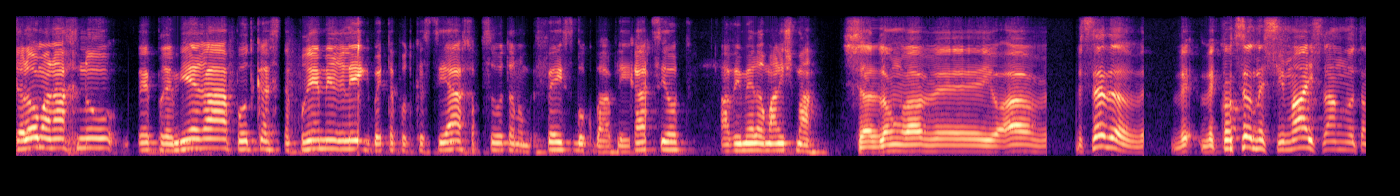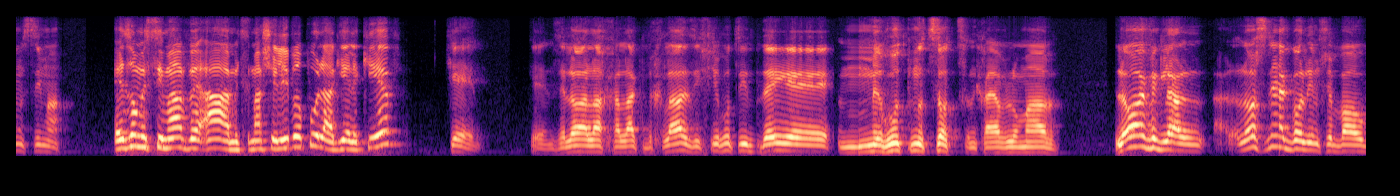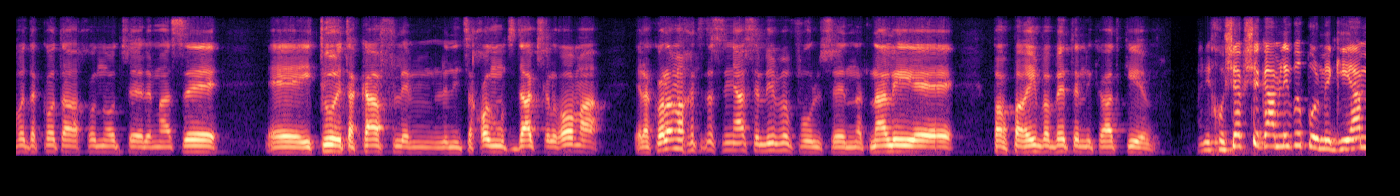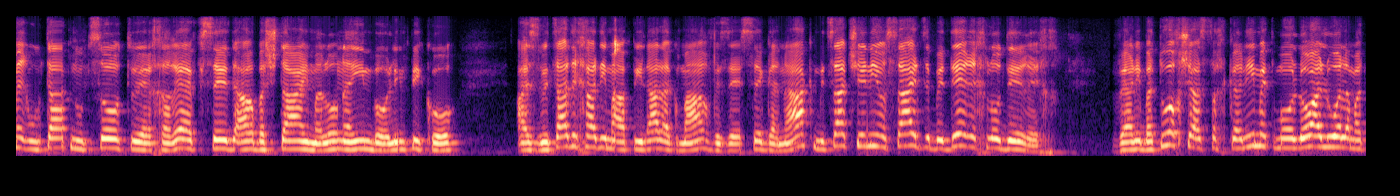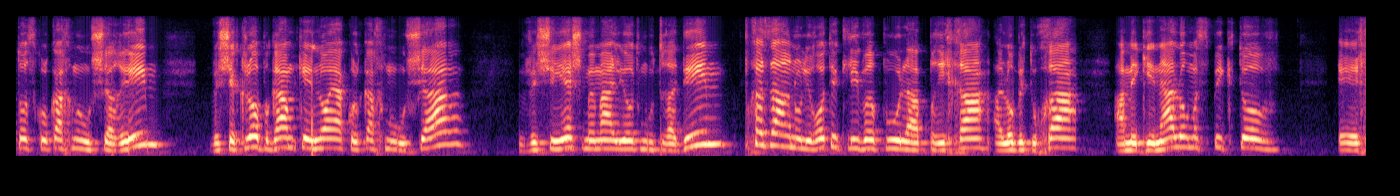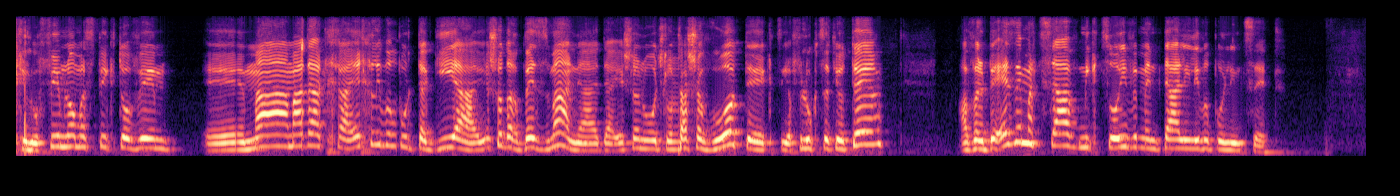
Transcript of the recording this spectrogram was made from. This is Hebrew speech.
שלום, אנחנו בפרמיירה, פודקאסט הפרמייר ליג, בית הפודקסייה, חפשו אותנו בפייסבוק, באפליקציות. אבי מלר, מה נשמע? שלום רב אה, יואב, בסדר, וקוצר נשימה השלמנו את המשימה. איזו משימה, ואה, המשימה של ליברפול להגיע לקייב? כן, כן, זה לא הלך חלק בכלל, זה השאיר אותי די אה, מרוט נוצות, אני חייב לומר. לא רק בגלל, לא שני הגולים שבאו בדקות האחרונות, שלמעשה הטו את הכף לניצחון מוצדק של רומא, אלא כל המחצית השנייה של ליברפול, שנתנה לי אה, פרפרים בבטן לקראת קייב. אני חושב שגם ליברפול מגיעה מרוטת נוצות אה, אחרי ההפסד 4-2 הלא נעים באולימפיקו, אז מצד אחד היא מעפילה לגמר, וזה הישג ענק, מצד שני היא עושה את זה בדרך לא דרך. ואני בטוח שהשחקנים אתמול לא עלו על המטוס כל כך מאושרים, ושקלופ גם כן לא היה כל כך מאושר, ושיש ממה להיות מוטרדים. חזרנו לראות את ליברפול, הפריחה הלא בטוחה, המגינה לא מספיק טוב, אה, חילופים לא מספיק טובים. אה, מה, מה דעתך? איך ליברפול תגיע? יש עוד הרבה זמן, יש לנו עוד שלושה שבועות, אה, אפילו קצת יותר, אבל באיזה מצב מקצועי ומנטלי ליברפול נמצאת?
